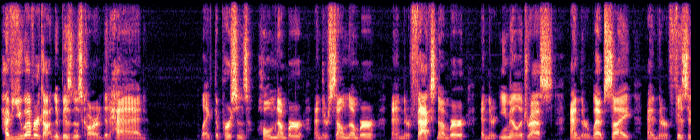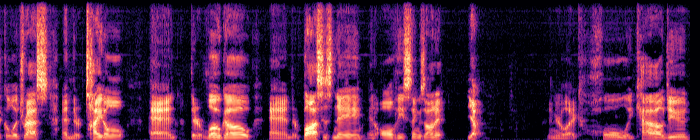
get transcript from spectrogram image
Have you ever gotten a business card that had like the person's home number and their cell number and their fax number and their email address and their website and their physical address and their title and their logo and their boss's name and all of these things on it. Yep. And you're like, holy cow, dude.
